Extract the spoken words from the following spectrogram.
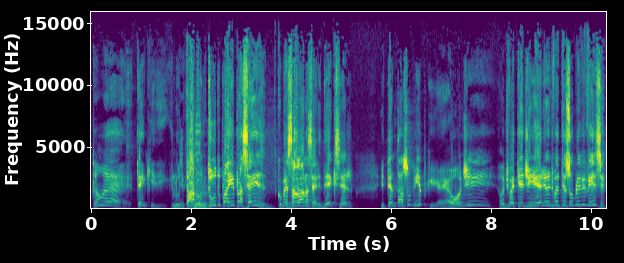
Então é, tem que lutar futuro, com né? tudo para ir para a série, começar lá na série D que seja e tentar subir, porque é onde, onde vai ter dinheiro e onde vai ter sobrevivência.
